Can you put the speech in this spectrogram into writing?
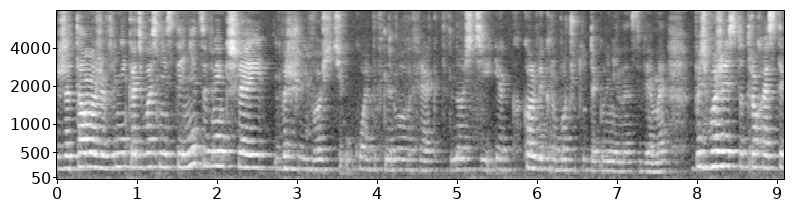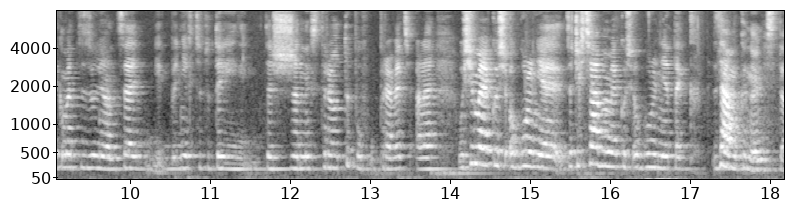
że to może wynikać właśnie z tej nieco większej wrażliwości układów nerwowych, reaktywności, jakkolwiek roboczo tu tego nie nazwiemy. Być może jest to trochę stygmatyzujące, jakby nie chcę tutaj też żadnych stereotypów uprawiać, ale musimy jakoś ogólnie, znaczy chciałabym jakoś ogólnie tak zamknąć to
